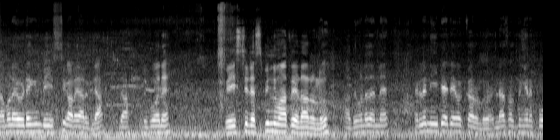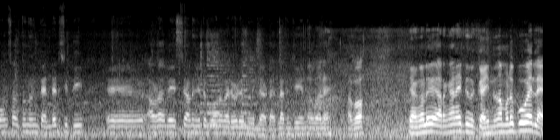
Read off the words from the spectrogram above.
നമ്മൾ എവിടെയും വേസ്റ്റ് കളയാറില്ല. ഇതാ ഇതുപോലെ വേസ്റ്റ് ഡസ്റ്റ്ബിന്നിൽ മാത്രമേ ഇടാറുള്ളൂ. അതുകൊണ്ട് തന്നെ എല്ലാം നീറ്റായിട്ടേ വെക്കാറുള്ളൂ. എല്ലാ സ്ഥലത്തും ഇങ്ങനെ പോകുന്ന സ്ഥലത്തൊന്നും ടെന്റ് അടിച്ചിട്ട് അവിടെ വേസ്റ്റ് കളഞ്ഞിട്ട് പോകുന്ന പരിപാടിയൊന്നും ഇല്ല കേട്ടോ. എല്ലാവരും ചെയ്യുന്ന പോലെ. അപ്പോൾ ഞങ്ങൾ ഇറങ്ങാനായിട്ട് നിൽക്കുക ഇന്ന് നമ്മൾ പോവല്ലേ?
